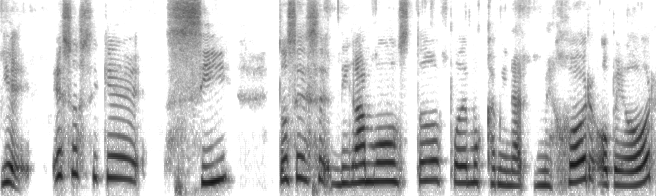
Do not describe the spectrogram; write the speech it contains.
y eso sí que sí. Entonces, digamos, todos podemos caminar mejor o peor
